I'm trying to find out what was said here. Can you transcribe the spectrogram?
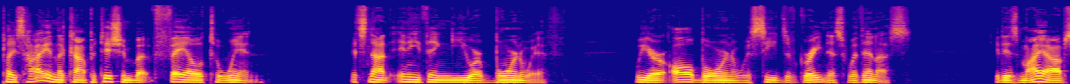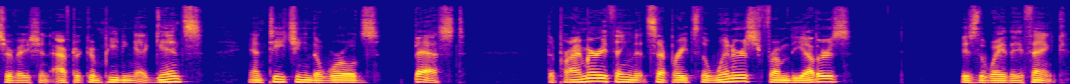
place high in the competition but fail to win. It's not anything you are born with. We are all born with seeds of greatness within us. It is my observation after competing against and teaching the world's best. The primary thing that separates the winners from the others is the way they think.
